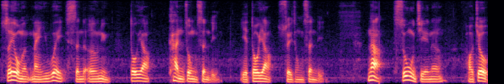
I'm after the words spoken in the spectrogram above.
所以我们每一位神的儿女都要看重圣灵，也都要随从圣灵。那十五节呢，好，就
